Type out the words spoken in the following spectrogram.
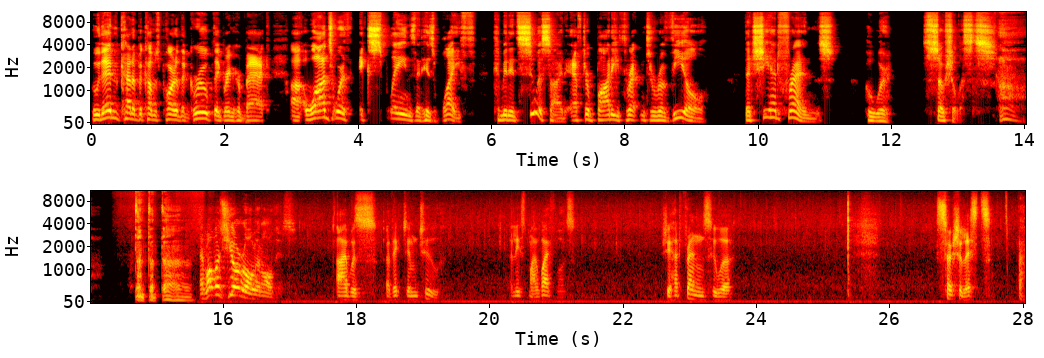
who then kind of becomes part of the group. They bring her back. Uh, Wadsworth explains that his wife committed suicide after Body threatened to reveal that she had friends who were socialists. dun dun dun. And what was your role in all this? I was a victim too. At least my wife was. She had friends who were socialists. Oh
